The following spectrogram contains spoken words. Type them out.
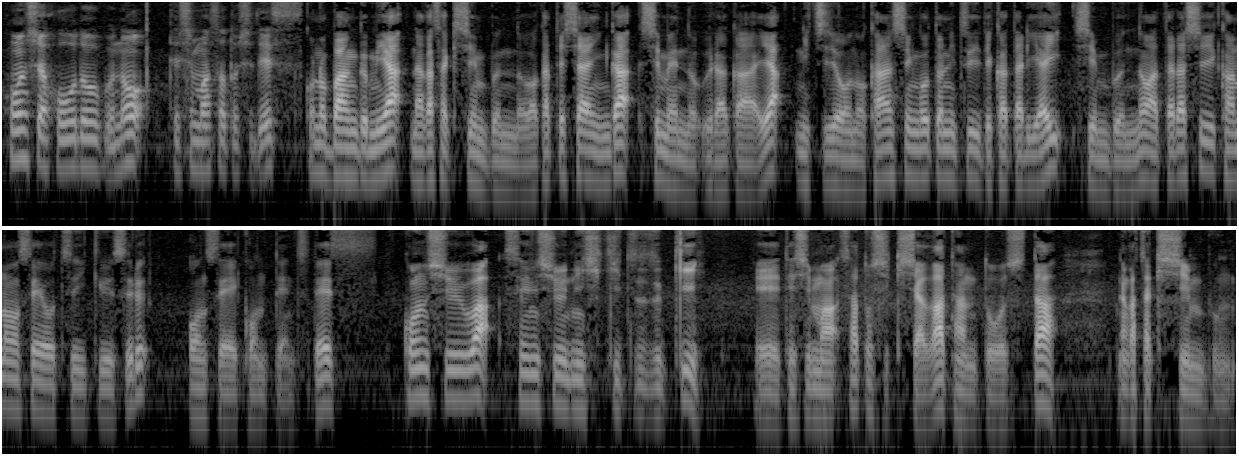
本社報道部の手島聡です。この番組は長崎新聞の若手社員が紙面の裏側や日常の関心事について語り合い新聞の新しい可能性を追求する音声コンテンツです。今週は先週に引き続き、えー手島聡記者が担当した長崎新聞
